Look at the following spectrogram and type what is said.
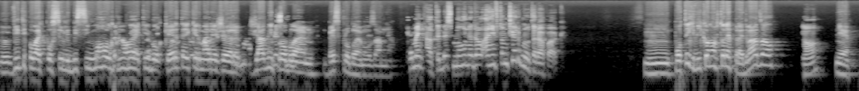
vytipovať posily by si mohol kľudne, aký bol caretaker manažer, žiadny problém, bez problémov za mňa. Promiň, a ty bys mu ho nedal ani v tom červnu teda pak? Mm, po těch výkonoch, které predvádzal? No. Nie.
